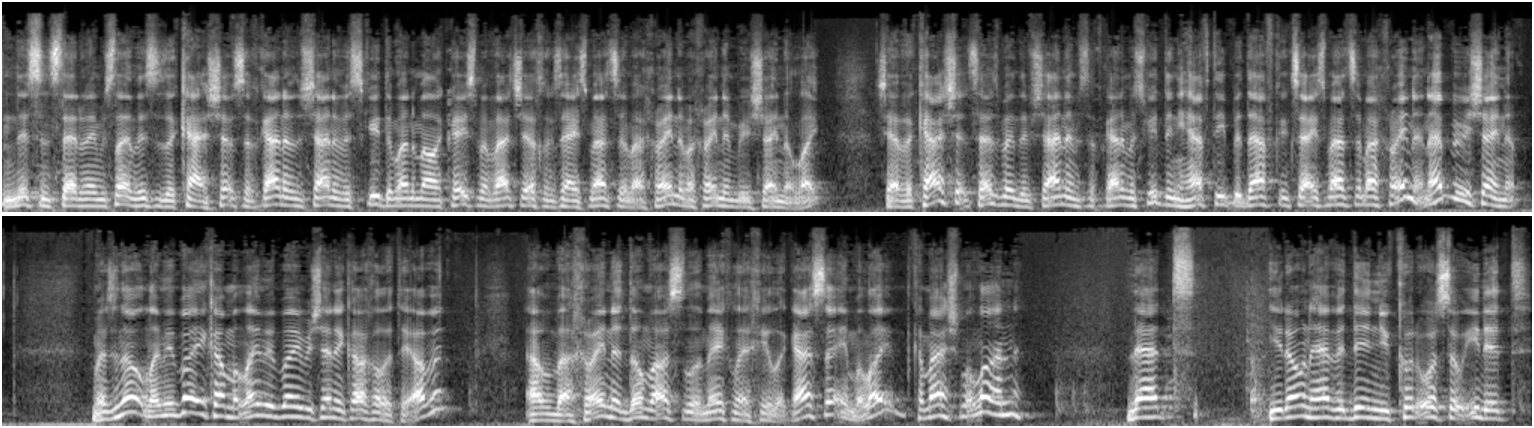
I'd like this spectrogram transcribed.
and this instead of Emisleim, this is a kasha. So if God of the shine of a skit, the man of Malakreis, Mavachech, Lexais Matzah, Vachrein, Vachrein, B'Yishayin, Light. So you have a kasha, it says by the Shanim, Safkanim Eskrit, then you have to eat Bedaf Kiksais Matzah Bachrayna, not Birishayna. But no, let me buy come, let me buy Rishayna Kachal Te'avin, Al Bachrayna Dom Asal Mech Lechil Agasa, Imalay, Kamash Malan, that you don't have it in, you could also eat it,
